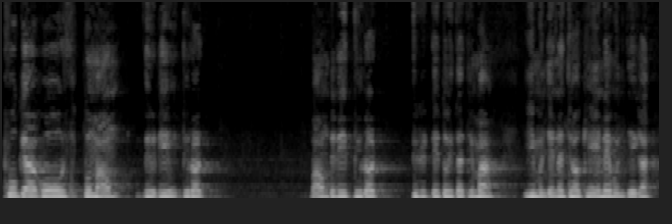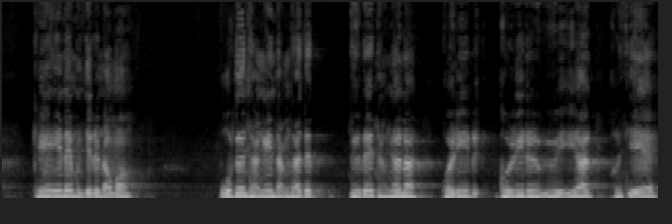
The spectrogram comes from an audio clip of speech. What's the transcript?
포기하고 싶은 마음들이 들었 마음들이 들어 들 때도 있었지만 이 문제는 저 개인의 문제가 개인의 문제를 넘어 모든 장애인 당사자들의 당연한 권리, 권리를 위한 것이에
